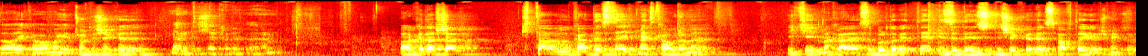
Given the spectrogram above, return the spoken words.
daha iyi kafama geldi. Çok teşekkür ederim. Ben teşekkür ederim. Arkadaşlar, Kitab-ı Mukaddes'te hikmet kavramı 2 makalesi burada bitti. İzlediğiniz için teşekkür ederiz. Haftaya görüşmek üzere.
